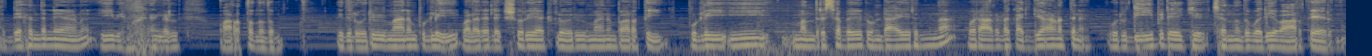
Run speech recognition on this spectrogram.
അദ്ദേഹം തന്നെയാണ് ഈ വിമാനങ്ങൾ പറത്തുന്നതും. ഇതിൽ ഒരു വിമാനം പുള്ളി വളരെ ലക്ഷറി ആയിട്ടുള്ള ഒരു വിമാനം പറത്തി. പുള്ളി ഈ മന്ത്രിസഭയിൽ ഉണ്ടായിരുന്ന ഒരാളുടെ കല്യാണത്തിന് ഒരു ദ്വീപിലേക്ക് ചെന്നത് വലിയ വാർത്തയായിരുന്നു.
